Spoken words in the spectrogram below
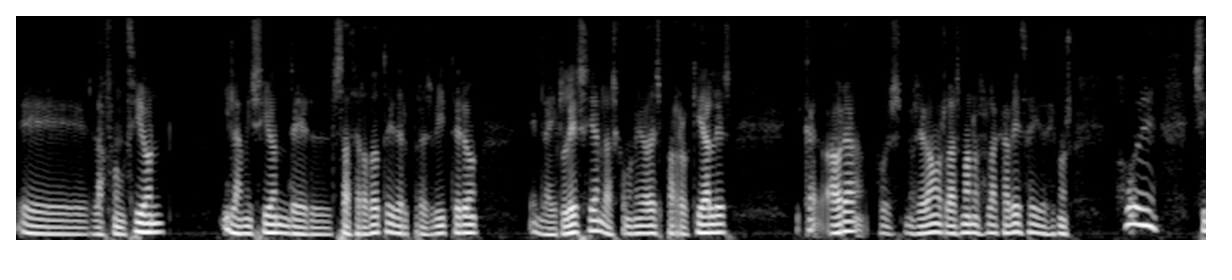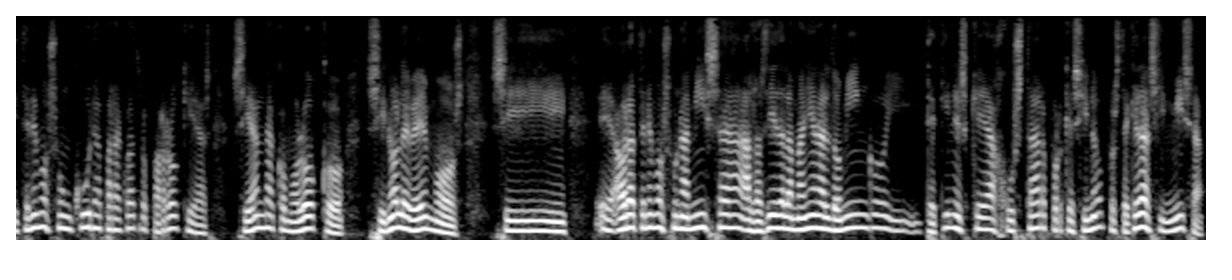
eh, la función y la misión del sacerdote y del presbítero en la iglesia, en las comunidades parroquiales, y claro, ahora pues nos llevamos las manos a la cabeza y decimos, joder, si tenemos un cura para cuatro parroquias, si anda como loco, si no le vemos, si eh, ahora tenemos una misa a las 10 de la mañana el domingo y te tienes que ajustar porque si no, pues te quedas sin misa.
